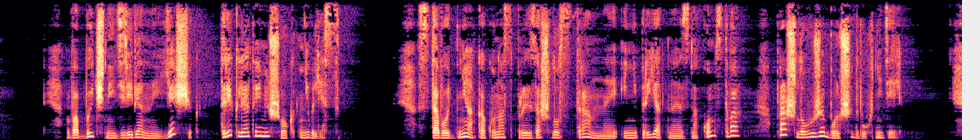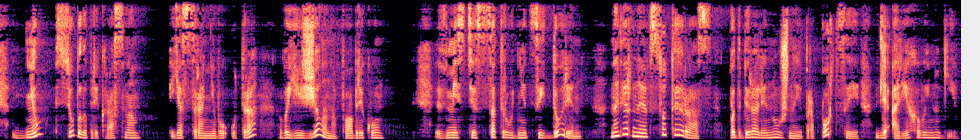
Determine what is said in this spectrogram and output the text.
В обычный деревянный ящик треклятый мешок не влез. С того дня, как у нас произошло странное и неприятное знакомство, прошло уже больше двух недель. Днем все было прекрасно. Я с раннего утра выезжала на фабрику, Вместе с сотрудницей Дорин, наверное, в сотый раз подбирали нужные пропорции для ореховой нуги,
